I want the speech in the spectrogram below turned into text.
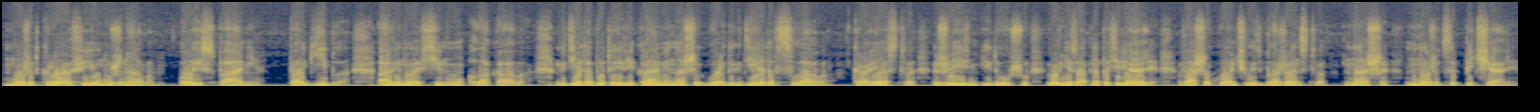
может, кровь ее нужна вам. О, Испания! погибла, а виной всему лакава, где добытая веками наших гордых дедов слава, королевство, жизнь и душу вы внезапно потеряли, ваше кончилось блаженство, наше множится печали.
